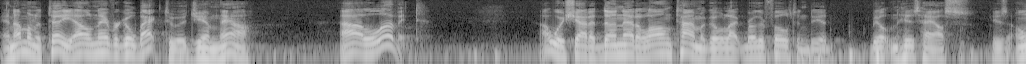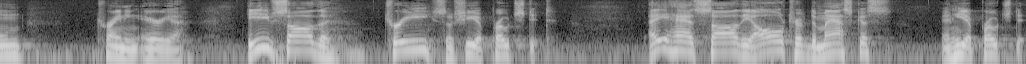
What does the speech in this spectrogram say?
And I'm going to tell you, I'll never go back to a gym now. I love it. I wish I'd have done that a long time ago, like Brother Fulton did, built in his house, his own training area. Eve saw the tree, so she approached it. Ahaz saw the altar of Damascus, and he approached it.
